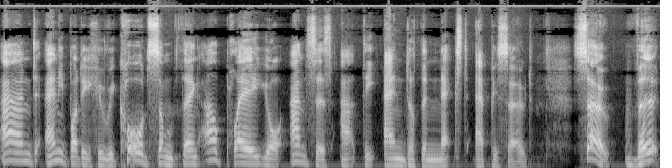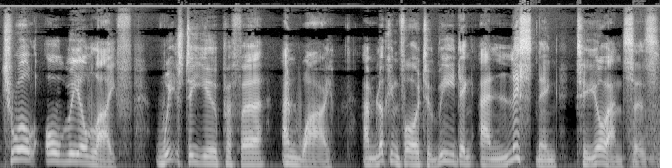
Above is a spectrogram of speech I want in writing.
And anybody who records something, I'll play your answers at the end of the next episode. So, virtual or real life, which do you prefer and why? I'm looking forward to reading and listening to your answers.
